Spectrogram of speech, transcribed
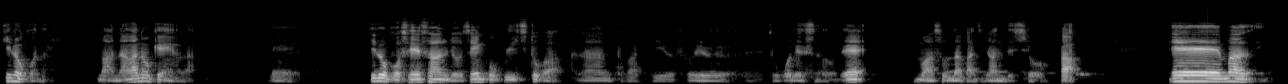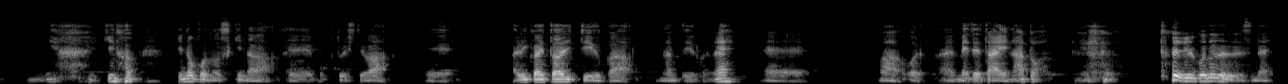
キノコの日。まあ、長野県は、えー、キノコ生産量全国一とか、なんとかっていう、そういうとこですので、まあ、そんな感じなんでしょうか。えー、まあ、キノ、キノコの好きな、えー、僕としては、えー、ありがたいっていうか、なんていうかね、えー、まあ、めでたいなと。ということでですね、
